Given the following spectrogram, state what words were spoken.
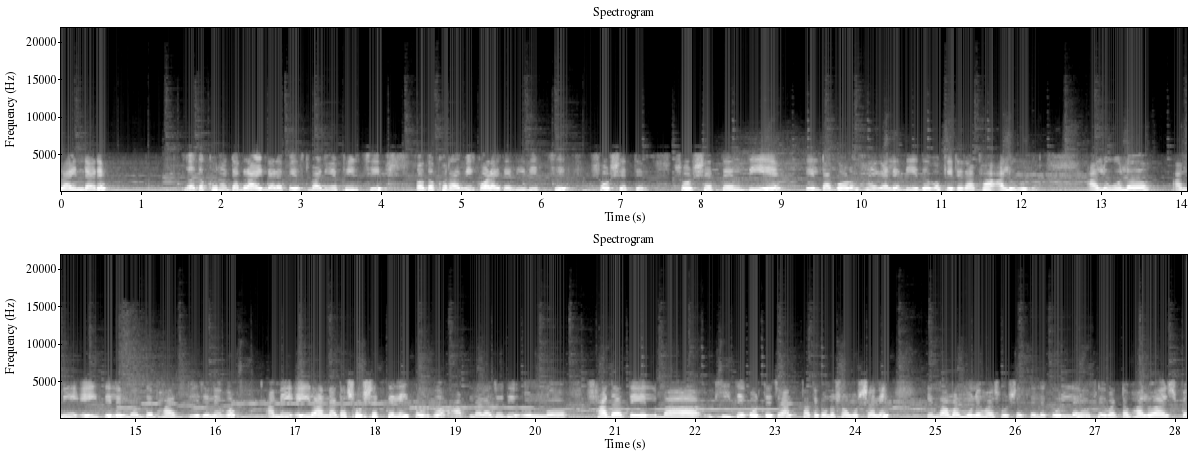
গ্রাইন্ডারে। যতক্ষণ একটা গ্রাইন্ডারে পেস্ট বানিয়ে ফিরছি, ততক্ষণ আমি কড়াইতে দিয়ে দিচ্ছি সর্ষের তেল। সর্ষের তেল দিয়ে তেলটা গরম হয়ে গেলে দিয়ে দেবো কেটে রাখা আলুগুলো। আলুগুলো আমি এই তেলের মধ্যে ভাজ ভেজে নেব। আমি এই রান্নাটা সর্ষের তেলেই করব। আপনারা যদি অন্য সাদা তেল বা ঘিতে করতে চান, তাতে কোনো সমস্যা নেই। কিন্তু আমার মনে হয় সর্ষের তেলে করলে ফ্লেভারটা ভালো আসবে।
